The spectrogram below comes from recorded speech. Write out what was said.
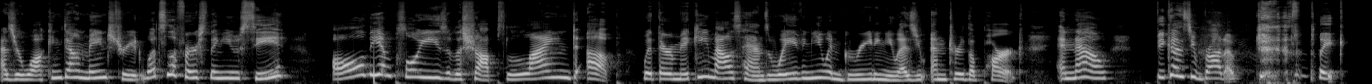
as you're walking down Main Street, what's the first thing you see? All the employees of the shops lined up with their Mickey Mouse hands waving you and greeting you as you enter the park. And now, because you brought up like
